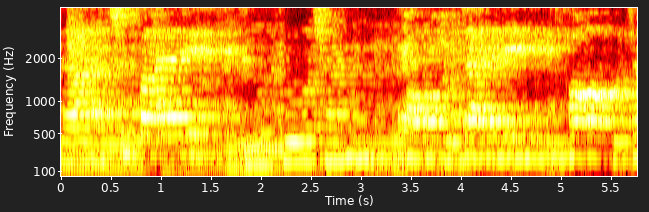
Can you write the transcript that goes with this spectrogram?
จากฉันไปสู่ตัวฉันพอเข้ใจ พอเข้ใจ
